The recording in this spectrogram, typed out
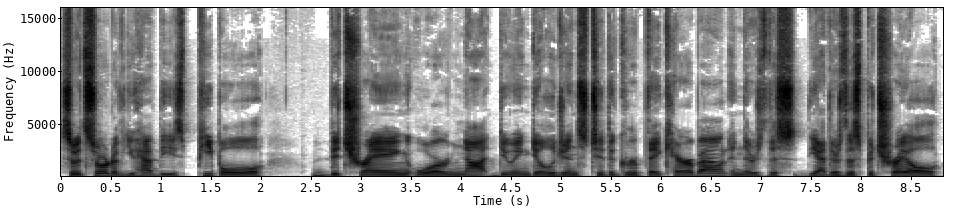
so it's sort of you have these people betraying or not doing diligence to the group they care about and there's this yeah there's this betrayal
